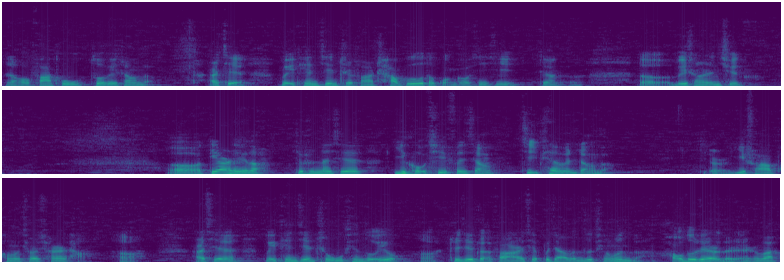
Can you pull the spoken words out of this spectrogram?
然后发图做微商的，而且每天坚持发差不多的广告信息这样的，呃，微商人群。呃，第二类呢。就是那些一口气分享几篇文章的，就是一刷朋友圈全是他啊，而且每天坚持五篇左右啊，直接转发，而且不加文字评论的，好多这样的人是吧？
